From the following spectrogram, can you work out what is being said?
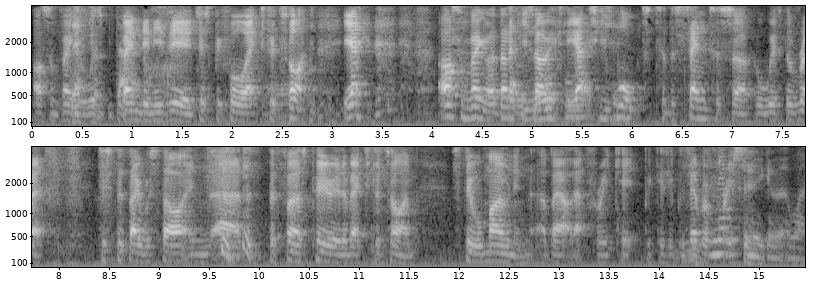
Arsene Wenger was Definitely that- bending his ear just before extra time. Yeah, Arsene Wenger. I don't know if was you noticed, he actually decision. walked to the centre circle with the ref just as they were starting uh, the, the first period of extra time, still moaning about that free kick because it was, Was it never a free Nielsen kick. who gave it away?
